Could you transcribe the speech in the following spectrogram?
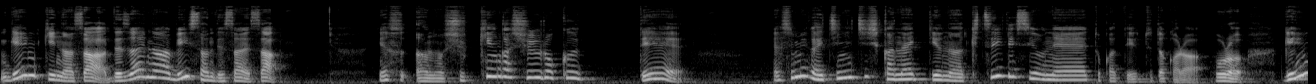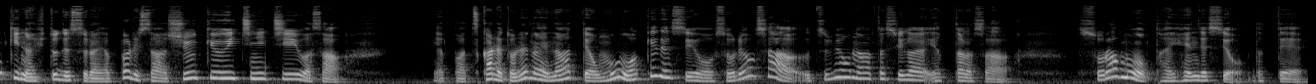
元気なさ、デザイナー B さんでさえさ、やすあの出勤が収録で、休みが1日しかないっていうのはきついですよねとかって言ってたからほら元気な人ですらやっぱりさ週休1日はさやっぱ疲れ取れないなって思うわけですよ。それをさうつ病の私がやったらさそらもう大変ですよ。だって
